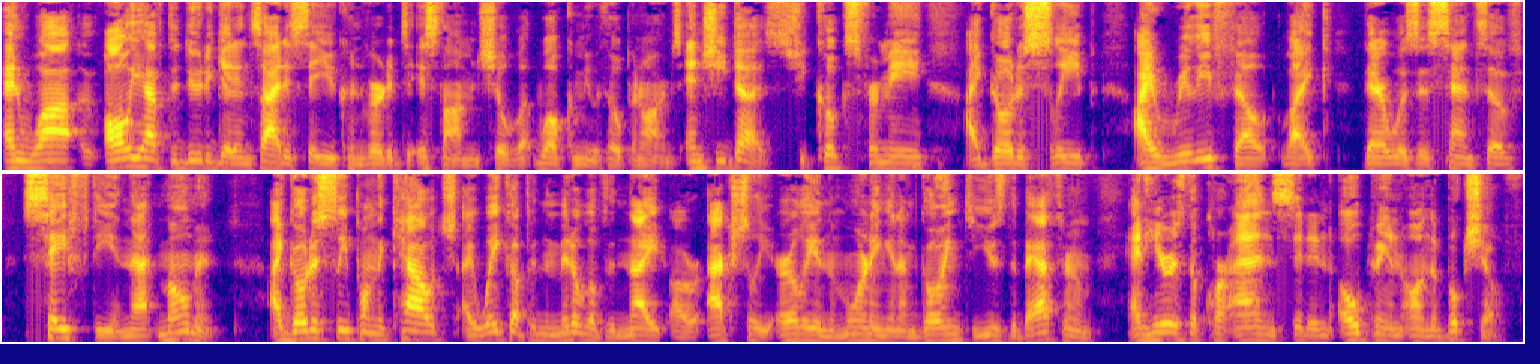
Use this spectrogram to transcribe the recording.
and while all you have to do to get inside is say you converted to Islam and she'll welcome you with open arms. And she does. She cooks for me. I go to sleep. I really felt like there was a sense of safety in that moment. I go to sleep on the couch. I wake up in the middle of the night or actually early in the morning and I'm going to use the bathroom. And here is the Quran sitting open on the bookshelf.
